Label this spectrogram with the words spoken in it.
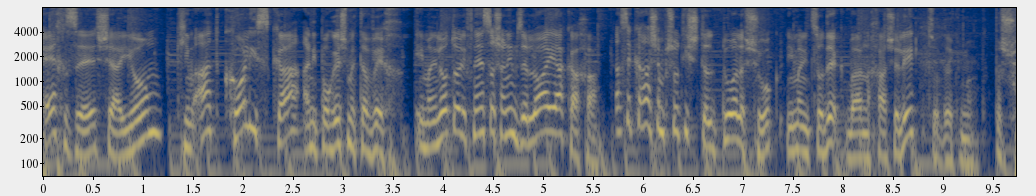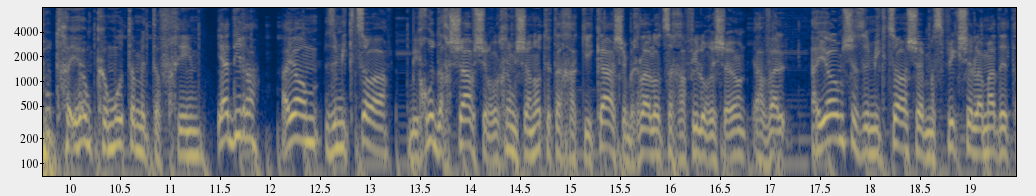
איך זה שהיום כמעט כל עסקה אני פוגש מתווך? אם אני לא טועה, לפני עשר שנים זה לא היה ככה. איך זה קרה שהם פשוט השתלטו על השוק, אם אני צודק בהנחה שלי? צודק מאוד. פשוט היום כמות המתווכים היא אדירה. היום זה מקצוע, בייחוד עכשיו שהולכים לשנות את החקיקה, שבכלל לא צריך אפילו רישיון, אבל היום שזה מקצוע שמספיק שלמדת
